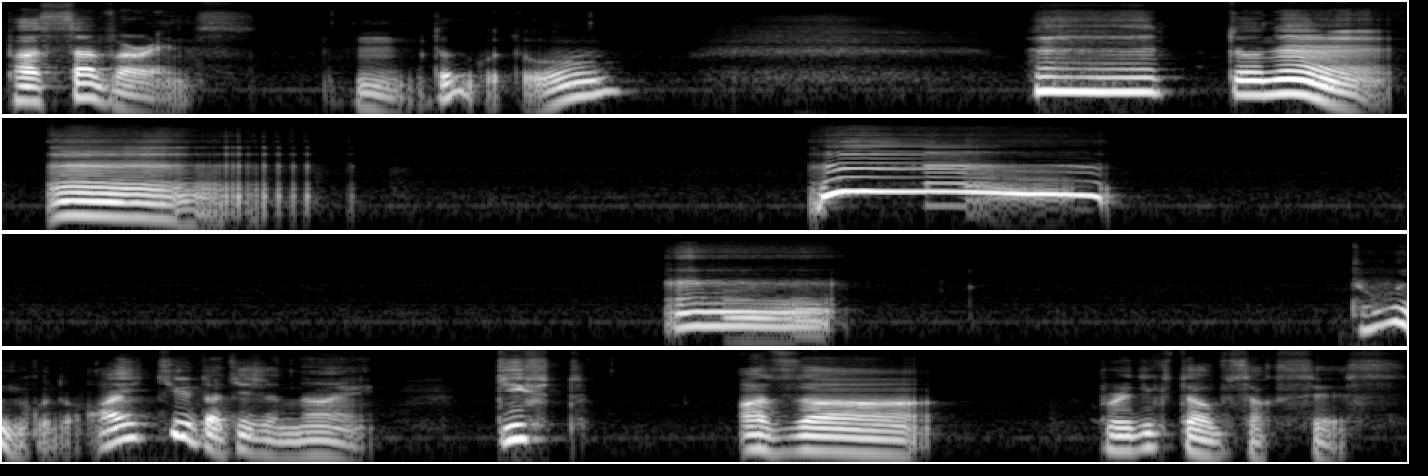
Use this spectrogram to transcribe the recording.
perseverance うんどういうこと？えー、っとねえー、えー、えー、どういうこと ?IQ だけじゃない。gift as a predictor of success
